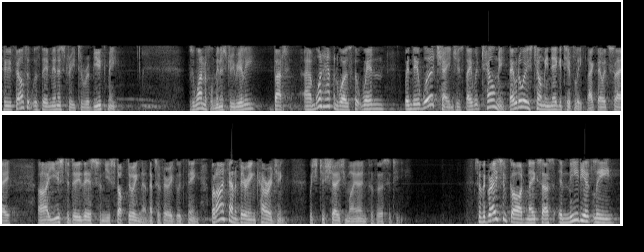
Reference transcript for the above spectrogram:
who felt it was their ministry to rebuke me it was a wonderful ministry, really. But um, what happened was that when when there were changes, they would tell me. They would always tell me negatively. Like they would say, oh, I used to do this and you stopped doing that. That's a very good thing. But I found it very encouraging, which just shows you my own perversity. So the grace of God makes us immediately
